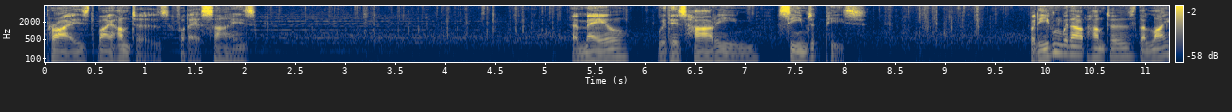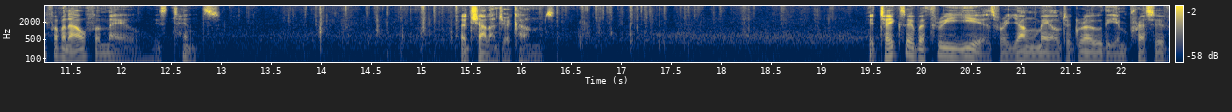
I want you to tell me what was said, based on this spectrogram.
prized by hunters for their size. A male with his harem seems at peace. But even without hunters, the life of an alpha male is tense. A challenger comes. It takes over three years for a young male to grow the impressive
